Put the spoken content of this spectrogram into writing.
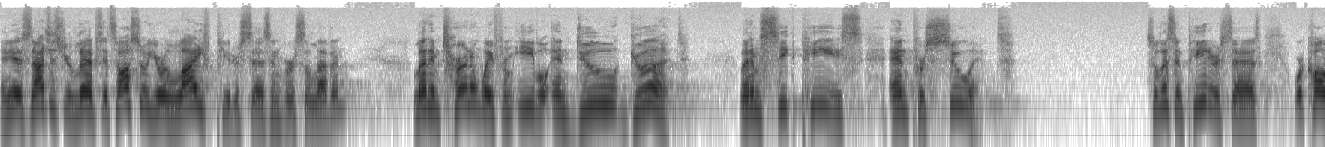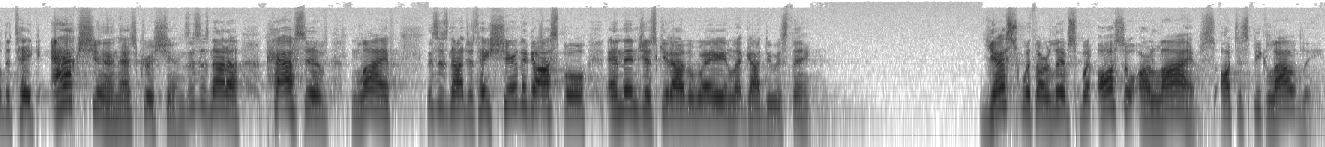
And it's not just your lips, it's also your life, Peter says in verse 11. Let him turn away from evil and do good. Let him seek peace and pursue it. So, listen, Peter says we're called to take action as Christians. This is not a passive life. This is not just, hey, share the gospel and then just get out of the way and let God do his thing. Yes, with our lips, but also our lives ought to speak loudly.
